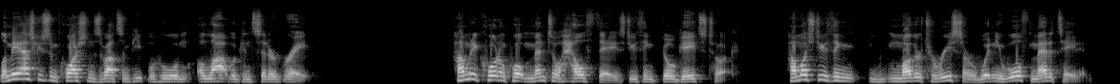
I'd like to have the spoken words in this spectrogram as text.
Let me ask you some questions about some people who a lot would consider great. How many quote unquote mental health days do you think Bill Gates took? How much do you think Mother Teresa or Whitney Wolfe meditated?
